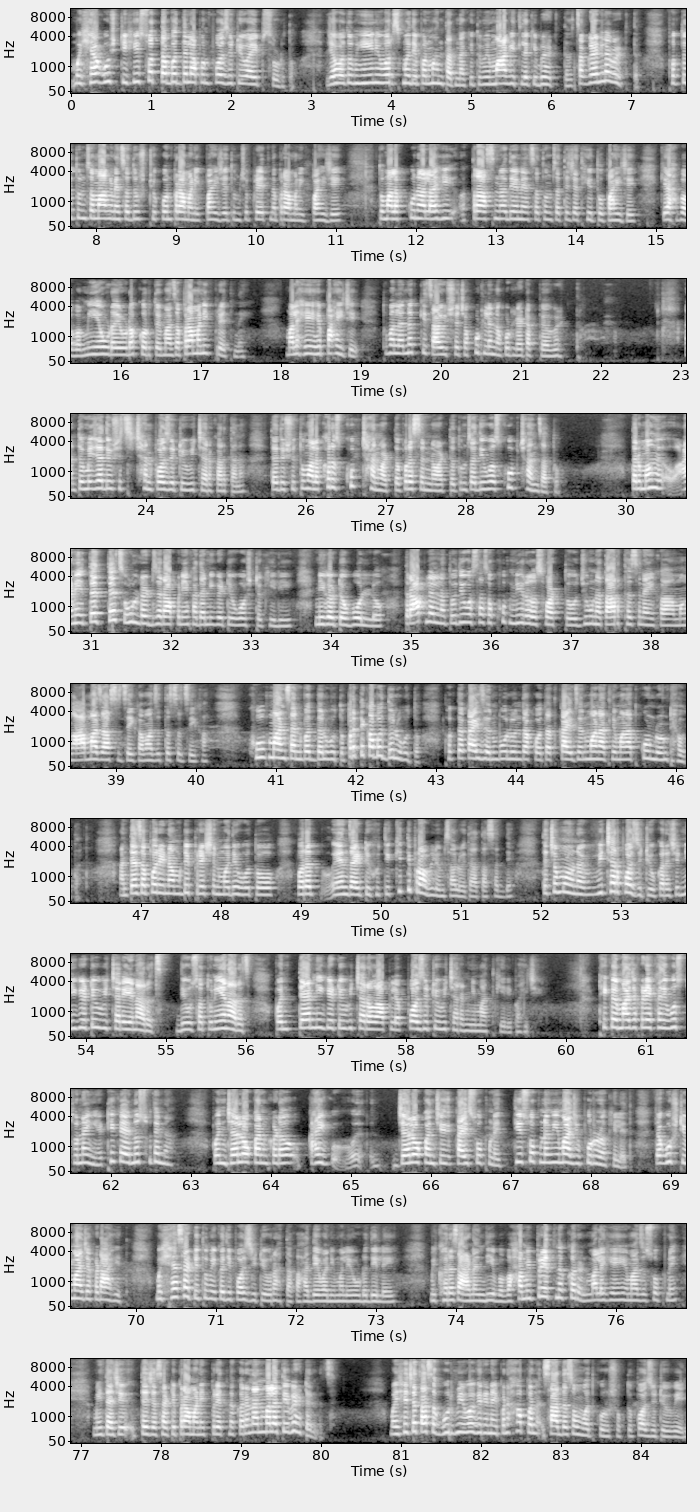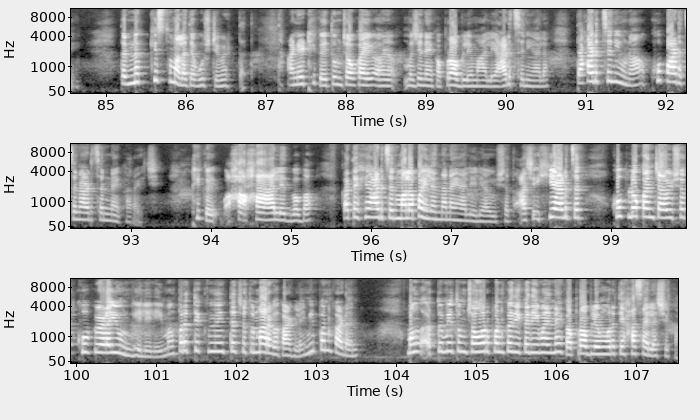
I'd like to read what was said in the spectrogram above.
मग ह्या गोष्टी ही स्वतःबद्दल आपण पॉझिटिव्ह वाईब सोडतो. जेव्हा तुम्ही युनिवर्समध्ये पण म्हणतात ना की तुम्ही मागितलं की भेटतं सगळ्यांना भेटतं. फक्त तुमचा मागण्याचा दृष्टिकोन प्रामाणिक पाहिजे तुमचे प्रयत्न प्रामाणिक पाहिजे. तुम्हाला कुणालाही त्रास न देण्याचा तुमचा त्याच्यात हेतू पाहिजे की हा बाबा मी एवढं एवढं करतोय माझा प्रामाणिक प्रयत्न आहे. मला हे हे पाहिजे. तुम्हाला नक्कीच आयुष्याच्या कुठल्या ना कुठल्या टप्प्यावर भेटतं. आणि तुम्ही ज्या दिवशी छान पॉझिटिव्ह विचार करताना त्या दिवशी तुम्हाला खरंच खूप छान वाटतं प्रसन्न वाटतं तुमचा दिवस खूप छान जातो. तर मग आणि त्या त्याच उलट जर आपण एखादा निगेटिव्ह गोष्ट केली निगेटिव्ह बोललो तर आपल्याला ना तो दिवस असा खूप निरस वाटतो. जीवनात अर्थच नाही का? मग माझं असंच आहे का? माझं तसंच आहे का? खूप माणसांबद्दल होतं. प्रत्येकाबद्दल होतं. फक्त काही जण बोलून दाखवतात काही जण मनातले मनात कोंडून ठेवतात. आणि त्याचा परिणाम डिप्रेशनमध्ये होतो. परत एन्झायटी होती. किती प्रॉब्लेम चालू आहेत आता सध्या. त्याच्यामुळं ना विचार पॉझिटिव्ह करायचे. निगेटिव्ह विचार येणारच. दिवसातून येणारच. पण त्या निगेटिव्ह विचारावर आपल्या पॉझिटिव्ह विचारांनी मात केली पाहिजे. ठीक आहे माझ्याकडे एखादी वस्तू नाही आहे ठीक आहे नसू दे ना. पण ज्या लोकांकडं काही ज्या लोकांची काही स्वप्न आहेत ती स्वप्न मी माझी पूर्ण केलेत. त्या गोष्टी माझ्याकडं आहेत. मग ह्यासाठी तुम्ही कधी पॉझिटिव्ह राहता का? हा देवाने मला एवढं दिलं आहे मी खरंच आनंदी आहे बाबा. हा मी प्रयत्न करेन. मला हे हे माझं स्वप्न आहे. मी त्याचे त्याच्यासाठी प्रामाणिक प्रयत्न करेन आणि मला ते भेटेनच. मग ह्याच्यात असं गुरमी वगैरे नाही पण हा पण साधा संवाद करू शकतो पॉझिटिव्ह वेने तर नक्कीच तुम्हाला त्या गोष्टी भेटतात. आणि ठीक आहे तुमच्यावर काही म्हणजे नाही का प्रॉब्लेम आले अडचणी आल्या त्या अडचणी ना खूप अडचण अडचण नाही करायची. ठीक आहे हा हा आलेत बाबा. का तर ही अडचण मला पहिल्यांदा नाही आलेली आयुष्यात. अशी ही अडचण खूप लोकांच्या आयुष्यात खूप वेळा येऊन गेलेली. मग प्रत्येकने त्याच्यातून मार्ग काढला मी पण काढन. मग तुम्ही तुमच्यावर पण कधी कधी म्हणजे नाही का प्रॉब्लेमवरती हसायला शिका.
